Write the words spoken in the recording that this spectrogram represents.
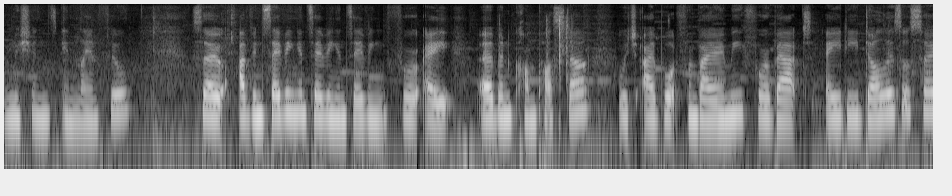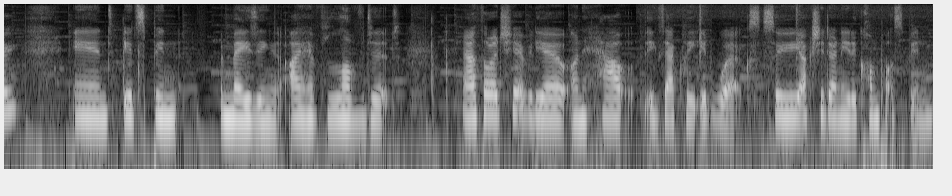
emissions in landfill. So I've been saving and saving and saving for a urban composter which I bought from Biomi for about $80 or so and it's been amazing. I have loved it and I thought I'd share a video on how exactly it works. So you actually don't need a compost bin.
